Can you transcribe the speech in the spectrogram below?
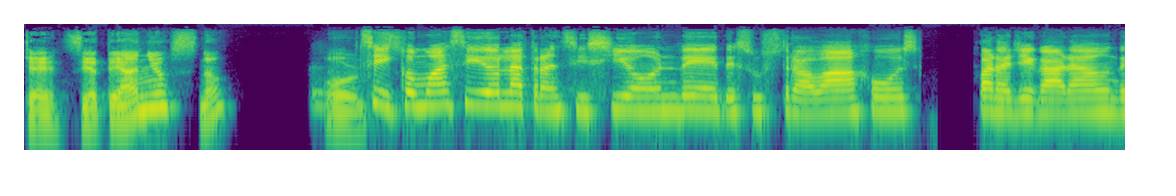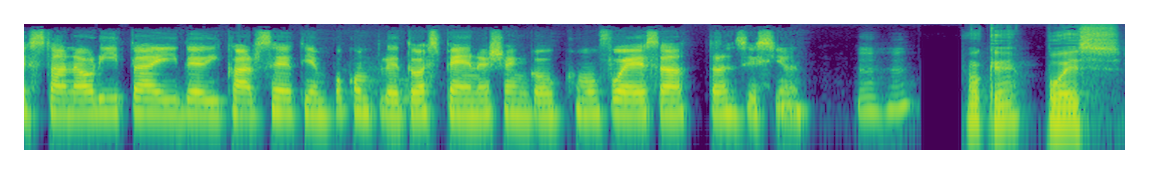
¿qué? ¿Siete años, no? O- Sí, ¿cómo ha sido la transición de, de sus trabajos para llegar a donde están ahorita y dedicarse de tiempo completo a Spanish and Go? ¿Cómo fue esa transición? Ok, pues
